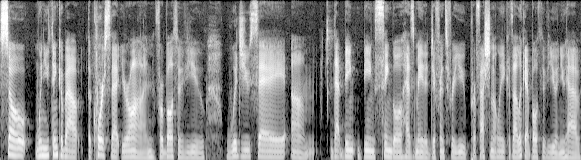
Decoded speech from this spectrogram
So when you think about the course that you're on for both of you, would you say um, that being being single has made a difference for you professionally? Because I look at both of you and you have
